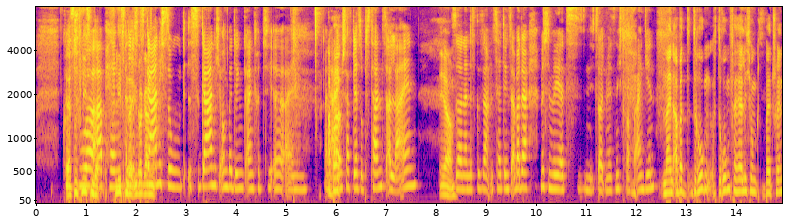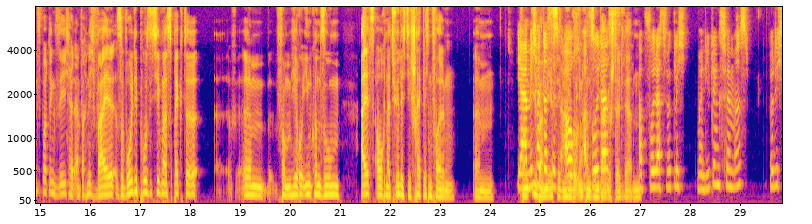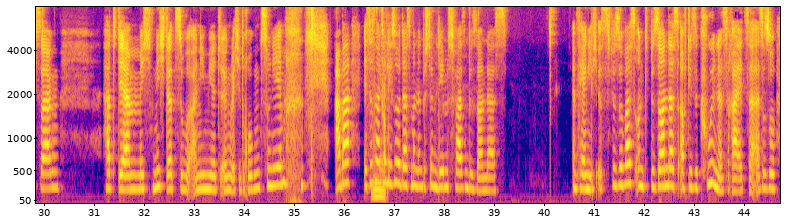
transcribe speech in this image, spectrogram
kulturabhängig. also das Übergang. ist gar nicht so, ist gar nicht unbedingt ein, Kriter äh, ein eine Aber- Eigenschaft der Substanz allein, Ja. sondern des gesamten Settings. Aber da müssen wir jetzt, sollten wir jetzt nicht drauf eingehen. Nein, aber Drogen, Drogenverherrlichung bei Trainspotting sehe ich halt einfach nicht, weil sowohl die positiven Aspekte äh, ähm, vom Heroinkonsum als auch natürlich die schrecklichen Folgen ähm, Ja, vom mich hat das jetzt auch, obwohl das, dargestellt werden. obwohl das wirklich mein Lieblingsfilm ist, würde ich sagen, hat der mich nicht dazu animiert, irgendwelche Drogen zu nehmen. Aber es ist Ja. natürlich so, dass man in bestimmten Lebensphasen besonders empfänglich ist für sowas und besonders auf diese Coolness-Reize, also so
